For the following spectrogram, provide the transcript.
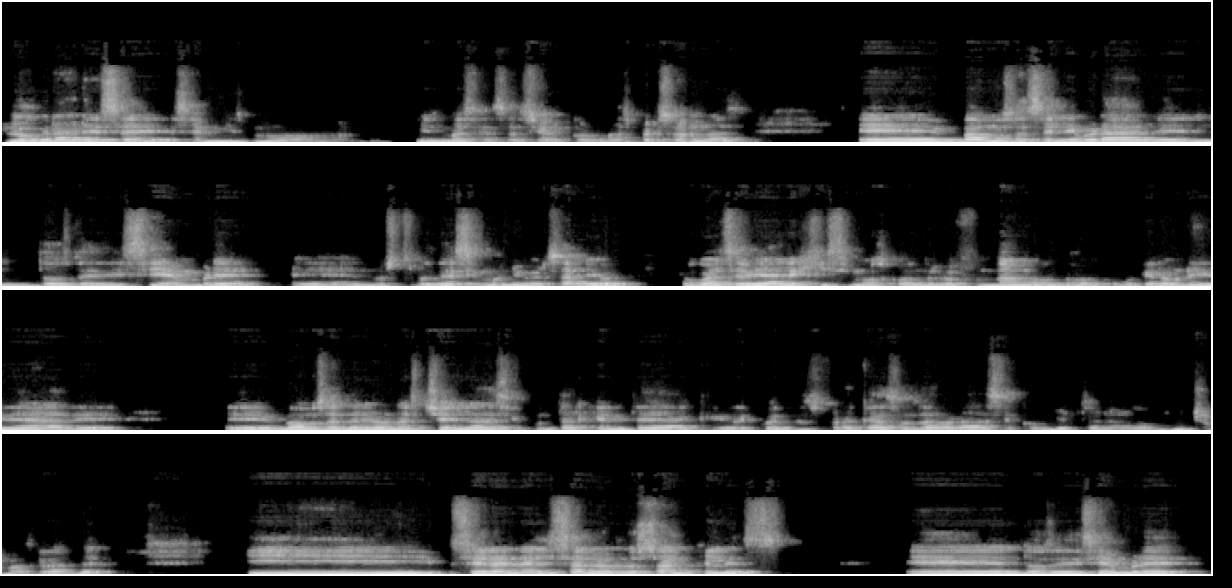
lograr ese, ese misma sensación con más personas. Eh, vamos a celebrar el 2 de diciembre eh, nuestro décimo aniversario, lo cual se veía lejísimos cuando lo fundamos, ¿no? Como que era una idea de eh, vamos a tener unas chelas y juntar gente a que cuente sus fracasos, ahora se convirtió en algo mucho más grande. Y será en el Salón Los Ángeles el 2 de diciembre.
